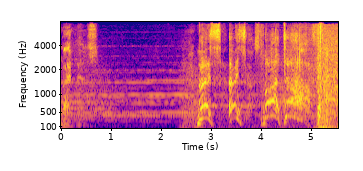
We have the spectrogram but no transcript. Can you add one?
Madness. This is Sparta!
